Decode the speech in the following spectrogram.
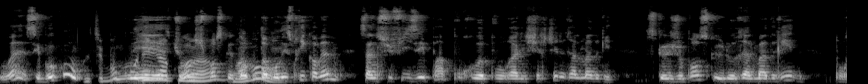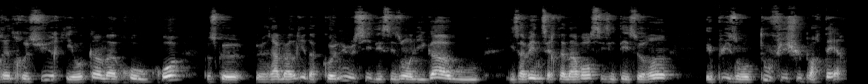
ouais, c'est beaucoup. C'est beaucoup Mais déjà tu vois, je hein. pense que dans, Bravo. dans mon esprit quand même, ça ne suffisait pas pour, pour aller chercher le Real Madrid. Parce que je pense que le Real Madrid, pour être sûr qu'il n'y ait aucun accro ou quoi, parce que le Real Madrid a connu aussi des saisons en Liga où ils avaient une certaine avance, ils étaient sereins, et puis ils ont tout fichu par terre.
